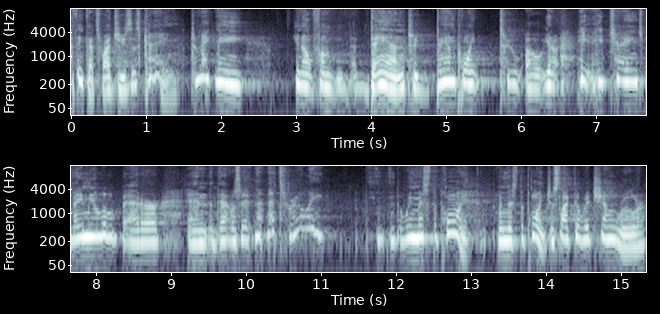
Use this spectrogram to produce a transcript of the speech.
I think that's why Jesus came to make me, you know, from Dan to Dan point two oh. You know, he, he changed, made me a little better, and that was it. That's really, we missed the point. We missed the point. Just like the rich young ruler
